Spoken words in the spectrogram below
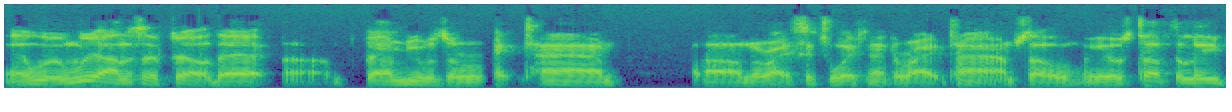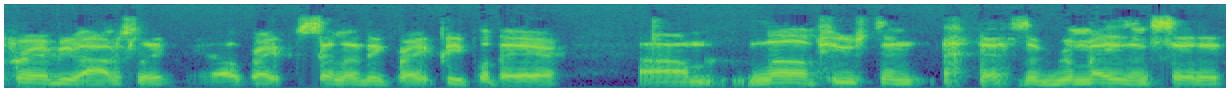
And we, we honestly felt that uh, was the right time, um, the right situation at the right time. So it was tough to leave Prairie View, obviously. You know, great facility, great people there. Um, love Houston. it's an amazing city.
